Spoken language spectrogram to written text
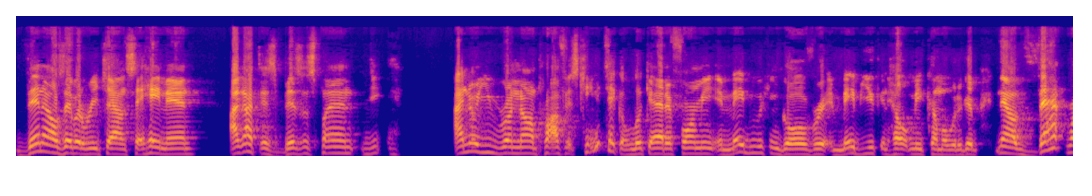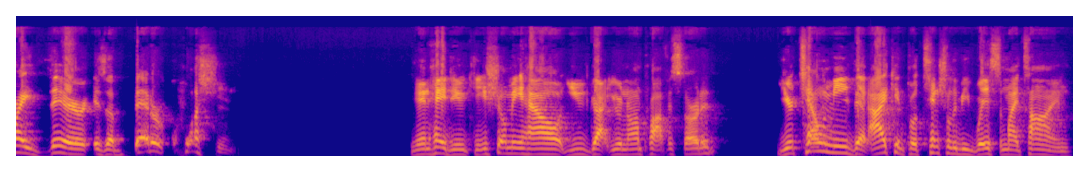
then I was able to reach out and say, hey, man, I got this business plan. I know you run nonprofits. Can you take a look at it for me? And maybe we can go over it and maybe you can help me come up with a good. Now, that right there is a better question then hey, dude, can you show me how you got your nonprofit started? You're telling me that I can potentially be wasting my time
